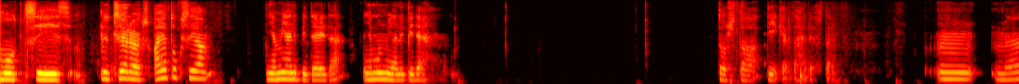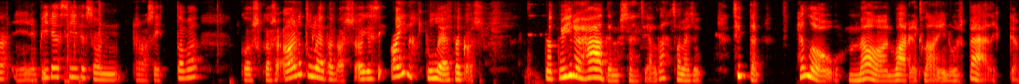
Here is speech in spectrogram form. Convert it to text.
Mutta siis nyt seuraavaksi ajatuksia ja mielipiteitä ja mun mielipide tosta tiikertähdestä. Mm, mä en pidä siitä, se on rasittava, koska se aina tulee takas. Oikeasti aina tulee takas. Te olette vihdoin häätänyt sen sieltä. Se oli Sitten, hello, mä oon Varjeklaanin uusi päällikkö.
